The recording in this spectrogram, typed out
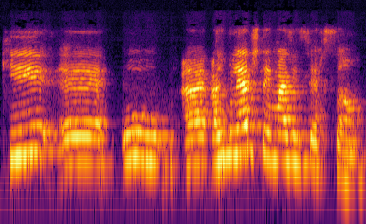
que é, o, a, as mulheres têm mais inserção.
